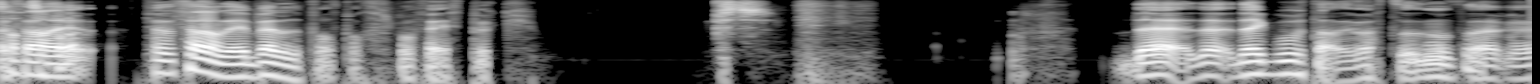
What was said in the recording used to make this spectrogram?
Jeg sender, jeg sender deg en venneforspørsel på Facebook. Det, det, det godtar de, vet du. Noen sånne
